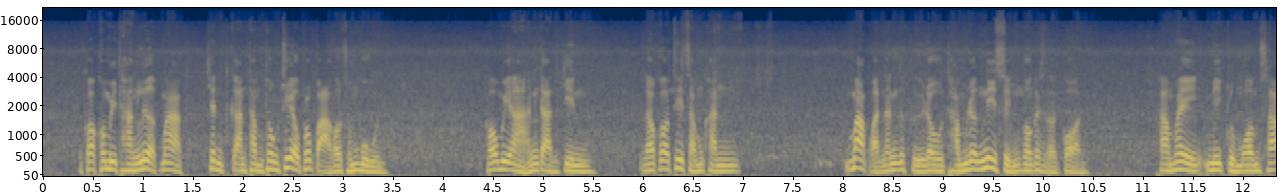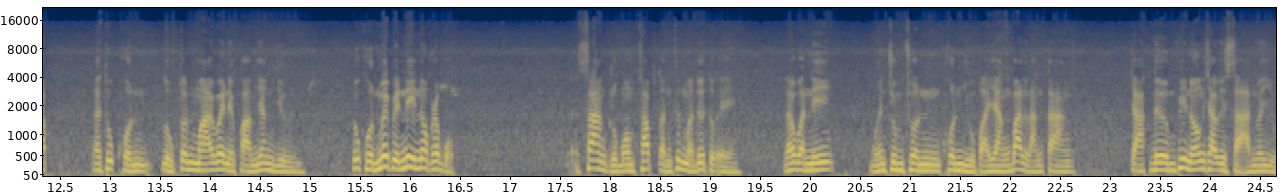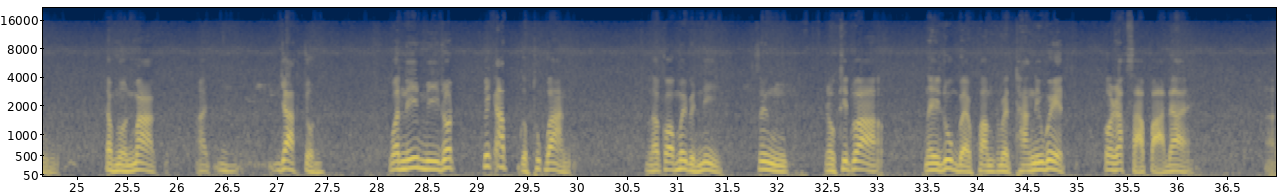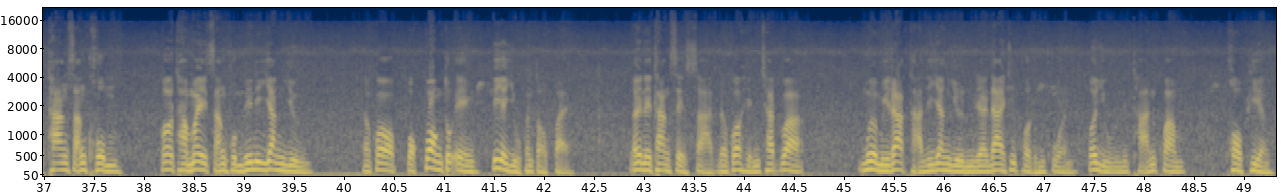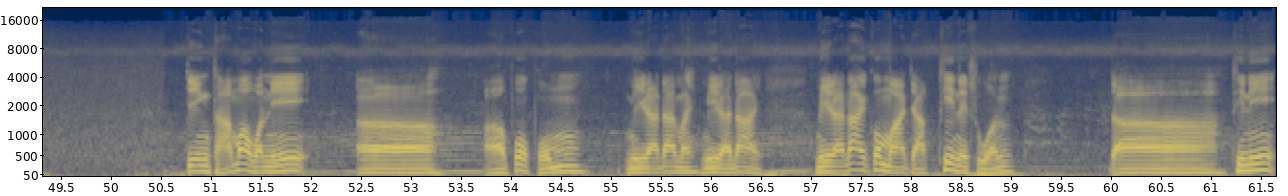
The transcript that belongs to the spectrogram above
ก็เขามีทางเลือกมาก เช่น การทำท่องเที่ยวเพราะป่าเขาสมบูรณ์เขามีอาหารการกิน แล้วก็ที่สำคัญมากกว่านั้นก็คือเราทำเรื่องหนี้สินของเกษตรกร ทำให้มีกลุ่มออมทรัพย์ และทุกคนปลูกต้นไม้ไว้ในความยั่งยืน ทุกคนไม่เป็นหนี้นอกระบบ สร้างกลุ่มออมทรัพย์กันขึ้นมาด้วยตัวเอง แล้ววันนี้เหมือนชุมชนคนอยู่ป่ายังบ้านหลังต่าง จากเดิมพี่น้องชาวอีสานมาอยู่จำนวนมากยากจน วันนี้มีรถปิกอัพเกือบทุกบ้าน แล้วก็ไม่เป็นหนี้ซึ่งเราคิดว่าในรูปแบบความสำเร็จทางนิเวศก็รักษาป่าได้ ทางสังคมก็ทำให้สังคมที่นี่ยั่งยืน แล้วก็ปกป้องตัวเองที่จะอยู่กันต่อไป และในทางเศรษฐศาสตร์เราก็เห็นชัดว่าเมื่อมีรากฐานที่ยั่งยืนมีรายได้ที่พอสมควร ก็อยู่ในฐานความพอเพียง จริงถามว่าวันนี้พวกผมมีรายได้ไหมมีรายได้ มีรายได้ก็มาจากที่ในสวนเอ่อทีนี้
